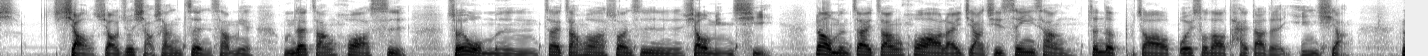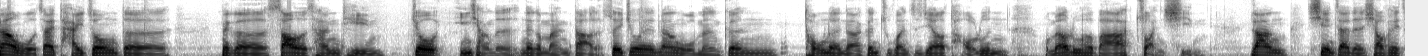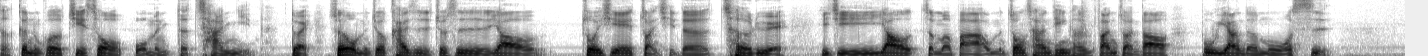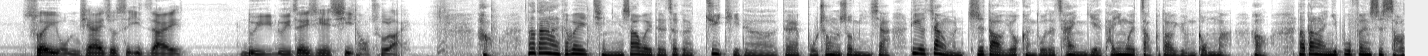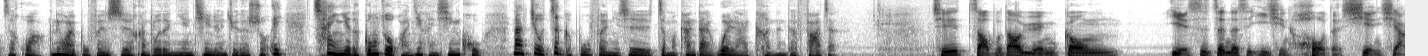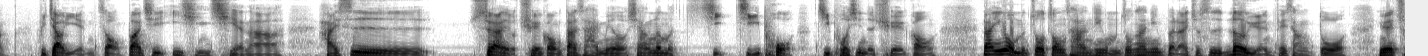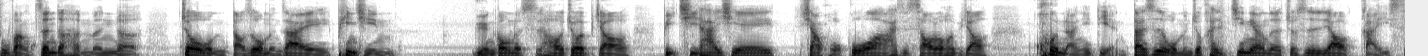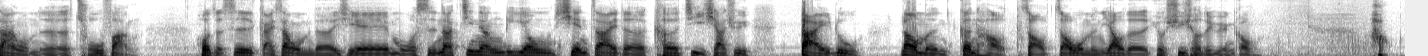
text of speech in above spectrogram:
小小就小乡镇上面，我们在彰化市，所以我们在彰化算是小有名气。那我们在彰化来讲，其实生意上真的不知道不会受到太大的影响。那我在台中的那个烧鹅餐厅就影响的那个蛮大的，所以就会让我们跟同仁啊、跟主管之间要讨论，我们要如何把它转型，让现在的消费者更能够接受我们的餐饮。对，所以我们就开始就是要做一些转型的策略，以及要怎么把我们中餐厅可能翻转到不一样的模式。所以我们现在就是一直在捋捋这些系统出来。好，那当然，可不可以请您稍微的这个具体的再补充的说明一下？例如，像我们知道有很多的餐饮业，它因为找不到员工嘛，好，那当然一部分是少子化，另外一部分是很多的年轻人觉得说，哎，餐饮业的工作环境很辛苦。那就这个部分，你是怎么看待未来可能的发展？其实找不到员工也是真的是疫情后的现象比较严重，不然其实疫情前啊还是虽然有缺工，但是还没有像那么急急迫急迫性的缺工。那因为我们做中餐厅，我们中餐厅本来就是乐园非常多，因为厨房真的很闷的，就我们导致我们在聘请员工的时候就会比较比其他一些像火锅啊还是烧肉会比较。困难一点，但是我们就开始尽量的，就是要改善我们的厨房，或者是改善我们的一些模式。那尽量利用现在的科技下去带入，让我们更好找找我们要的有需求的员工。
